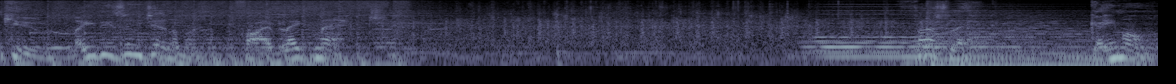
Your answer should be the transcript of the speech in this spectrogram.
Thank you, ladies and gentlemen. Five-leg match. First leg. Game on.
